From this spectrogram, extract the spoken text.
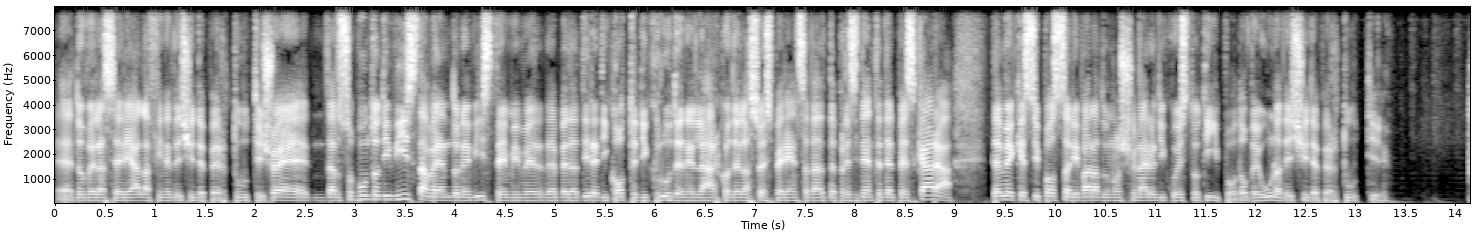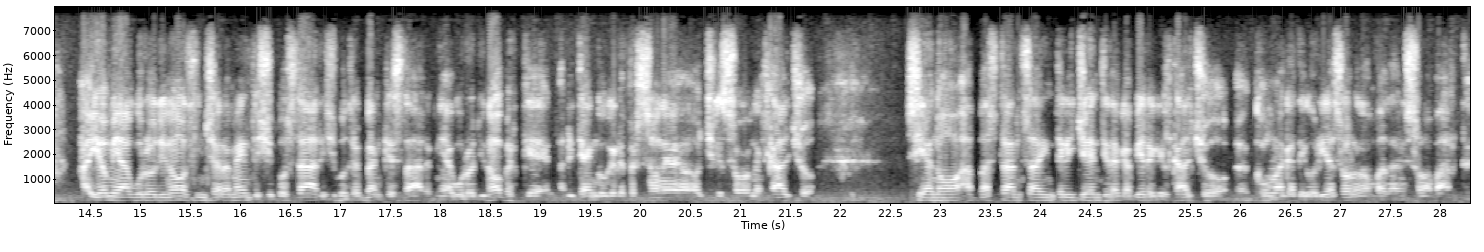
eh, dove la Serie A alla fine decide per tutti cioè dal suo punto di vista avendone viste mi verrebbe da dire di cotte e di crude nell'arco della sua esperienza da, da presidente del Pescara teme che si possa arrivare ad uno scenario di questo tipo dove una decide per tutti Ah, io mi auguro di no, sinceramente ci può stare, ci potrebbe anche stare, mi auguro di no perché ritengo che le persone oggi che sono nel calcio siano abbastanza intelligenti da capire che il calcio eh, con una categoria sola non va da nessuna parte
